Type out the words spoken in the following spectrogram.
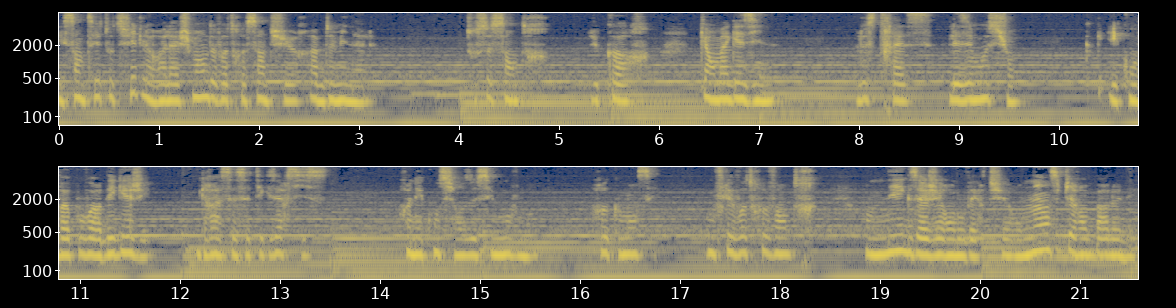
Et sentez tout de suite le relâchement de votre ceinture abdominale. Tout ce centre du corps qui emmagasine le stress, les émotions et qu'on va pouvoir dégager grâce à cet exercice. Prenez conscience de ces mouvements. Recommencez. Gonflez votre ventre en exagérant l'ouverture, en inspirant par le nez.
